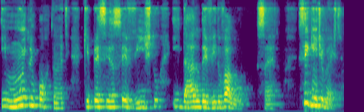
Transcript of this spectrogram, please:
e muito importante que precisa ser visto e dado o devido valor, certo? Seguinte, mestre.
